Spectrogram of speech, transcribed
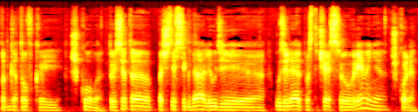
подготовкой школы. То есть это почти всегда люди уделяют просто часть своего времени школе.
